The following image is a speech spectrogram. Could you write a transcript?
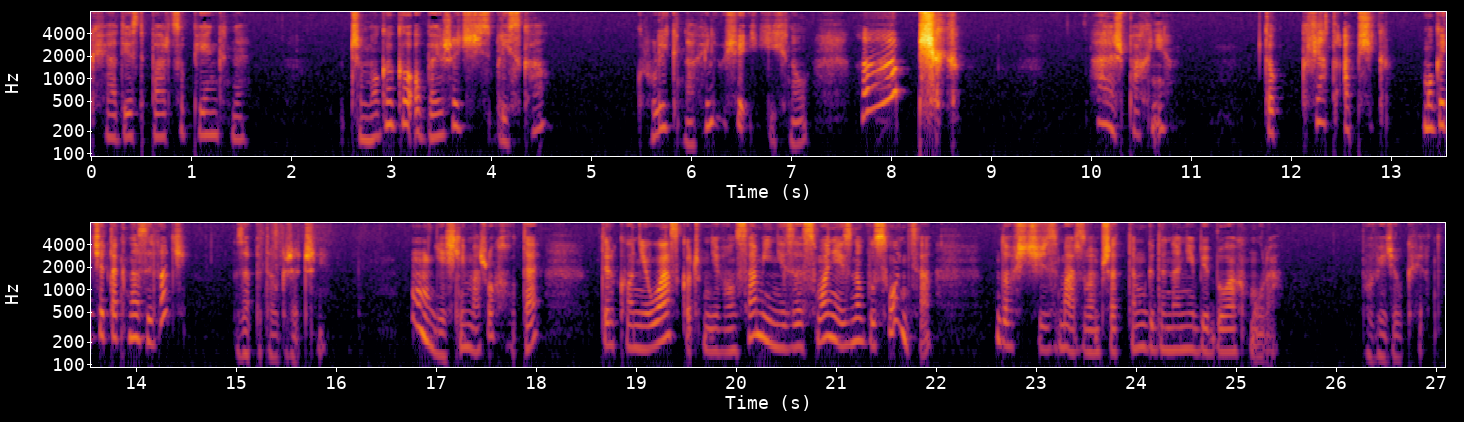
Kwiat jest bardzo piękny. Czy mogę go obejrzeć z bliska? Królik nachylił się i kichnął. A, psik! Ależ pachnie. To kwiat apsik. Mogę cię tak nazywać? Zapytał grzecznie. Hmm, jeśli masz ochotę, tylko nie łaskocz mnie wąsami nie zasłaniaj znowu słońca. Dość zmarzłem przedtem, gdy na niebie była chmura, powiedział kwiat.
